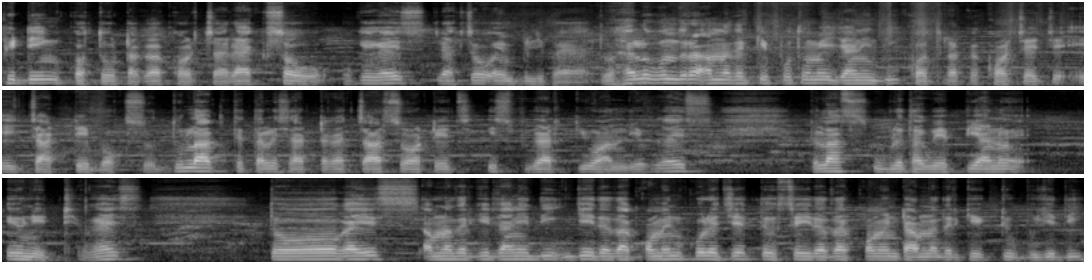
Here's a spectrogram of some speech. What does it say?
ফিটিং কত টাকা খরচা? র্যাকশো ওকে গাইস র্যাকশো এমপ্লিফায়ার তো হ্যালো বন্ধুরা, আপনাদেরকে প্রথমেই জানিয়ে দিই কত টাকা খরচা হয়েছে এই চারটে বক্স দু লাখ তেতাল্লিশ হাজার টাকা, চারশো ওয়াটেজ স্পিকার কিউ আন দিয়ে গাইস প্লাস উপরে থাকবে পিয়ানো ইউনিট গাইস তো গাইস আপনাদেরকে জানিয়ে দিই যে দাদা কমেন্ট করেছে, তো সেই দাদার কমেন্টটা আপনাদেরকে একটু বুঝিয়ে দিই।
